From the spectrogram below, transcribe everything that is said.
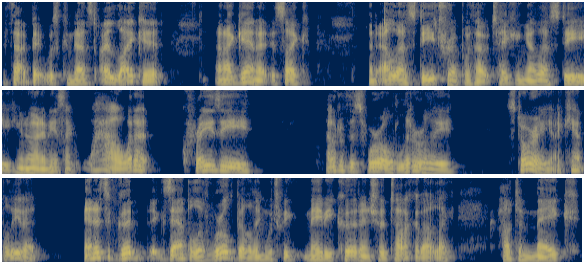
if that bit was condensed? I like it. And again, it's like an LSD trip without taking LSD. You know what I mean? It's like, wow, what a crazy out of this world, literally, story. I can't believe it. And it's a good example of world building, which we maybe could and should talk about, like how to make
